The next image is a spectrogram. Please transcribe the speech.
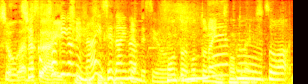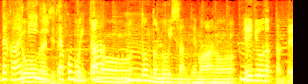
しょうがなく先が、ね、ない世代なんですよ本当本当ないです、本当ないです、そうだから IT に行った子もいたあの、どんどん伸びてたんで、まあ、あの営業だったんで、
